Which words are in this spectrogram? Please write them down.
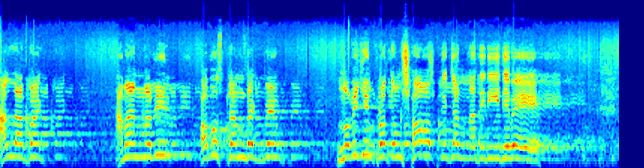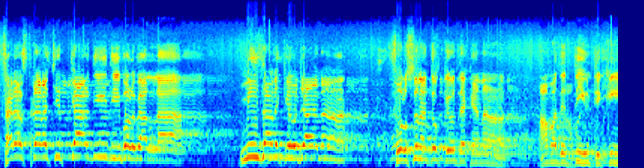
আল্লাহ পাক আমার নবীর অবস্থান দেখবে। নবীজি প্রথম সবকে জান্নাতে দিয়ে দেবে। ফেরেস্তারা চিৎকার দিয়ে দিয়ে বলবে, আল্লাহ, মিজান কেউ যায় না ফুলসুনা তো কেউ দেখে না। আমাদের ডিউটি কি?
